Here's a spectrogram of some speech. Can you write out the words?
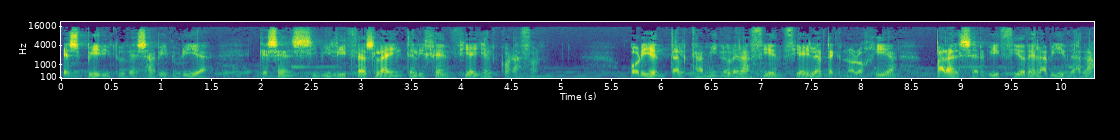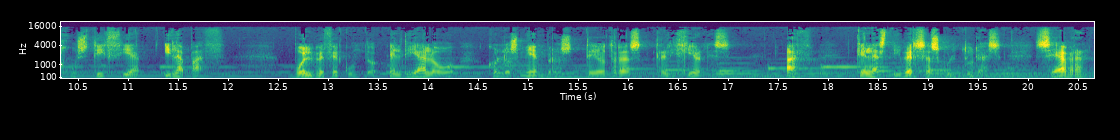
Espíritu de sabiduría, que sensibilizas la inteligencia y el corazón. Orienta el camino de la ciencia y la tecnología para el servicio de la vida, la justicia y la paz. Vuelve fecundo el diálogo con los miembros de otras religiones. Haz que las diversas culturas se abran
